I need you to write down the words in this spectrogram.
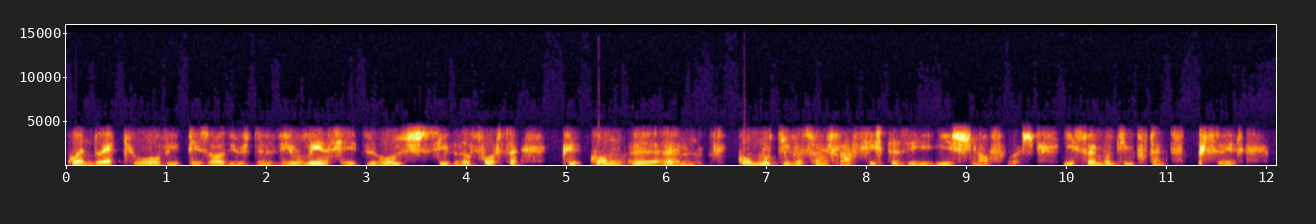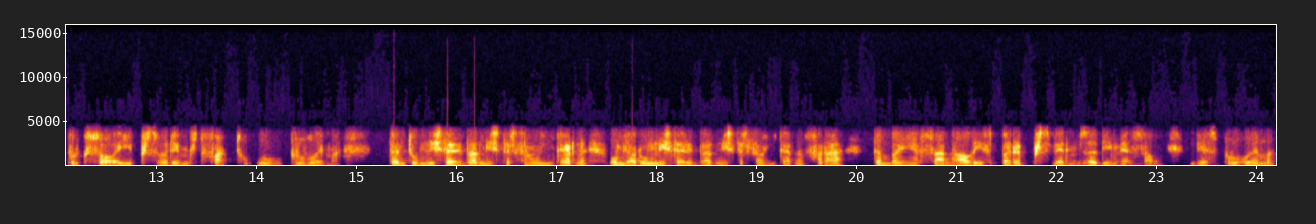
quando é que houve episódios de violência e de uso excessivo da força que, com, uh, eh, um, com motivações racistas e, e xenófobas. Isso é muito importante perceber, porque só aí perceberemos de facto o problema tanto o Ministério da Administração Interna, ou melhor, o Ministério da Administração Interna fará também essa análise para percebermos a dimensão desse problema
